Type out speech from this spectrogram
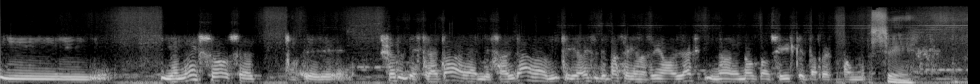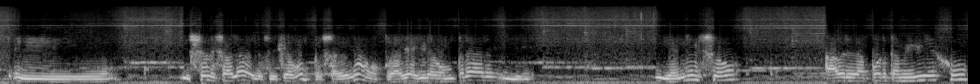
Y, y en eso, o sea, eh, yo les trataba, les hablaba, viste que a veces te pasa que en los sueños hablas y no, no conseguís que te respondan. Sí. Y, y yo les hablaba y les decía, bueno, pues salgamos, pues había que ir a comprar y, y en eso abre la puerta mi viejo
